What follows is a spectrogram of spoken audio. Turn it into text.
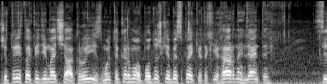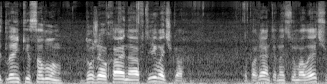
4 підіймача, круїз, мультикермо, подушки безпеки, такий гарний, гляньте, світленький салон. Дуже охайна автівочка. Погляньте на цю малечу.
